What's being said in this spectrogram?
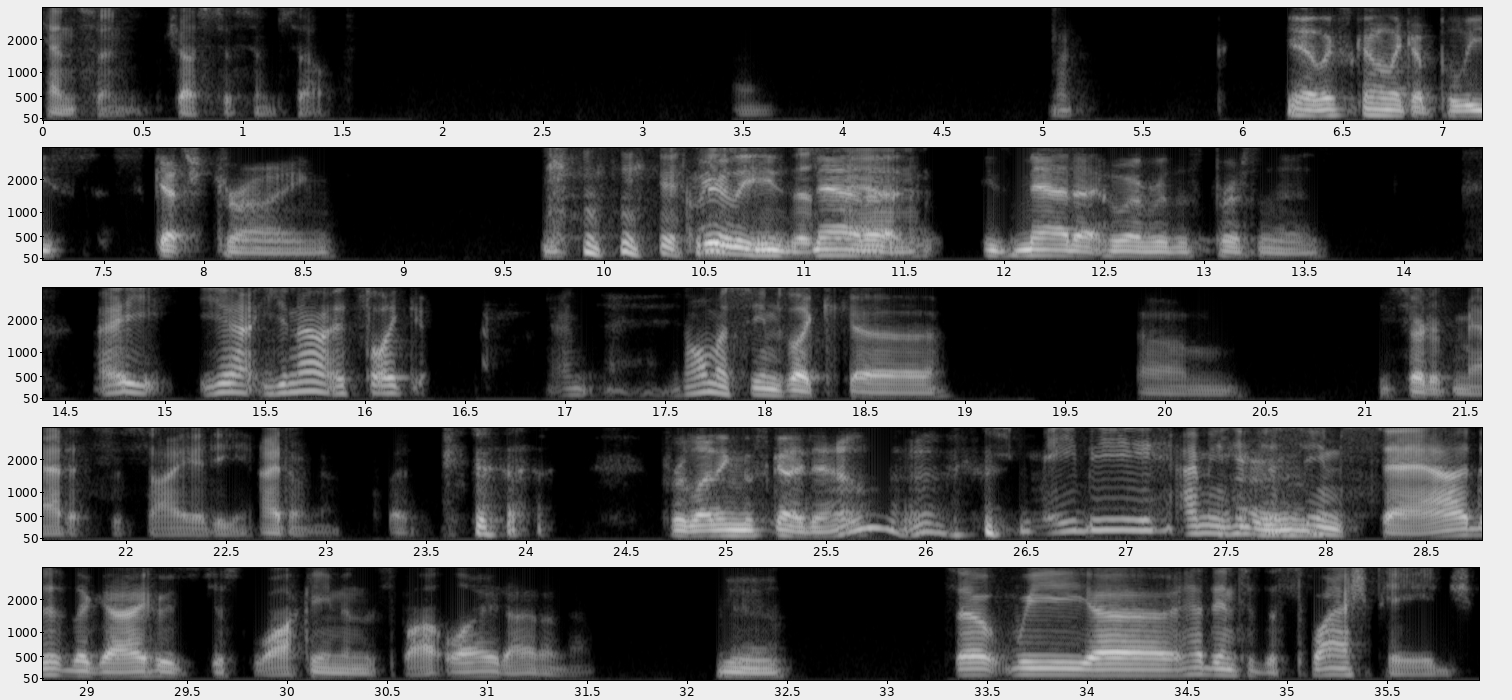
Tensen, Justice himself. Yeah, it looks kind of like a police sketch drawing. Clearly, he's mad man? at he's mad at whoever this person is. I yeah, you know, it's like um, it almost seems like uh, um, he's sort of mad at society. I don't know, but For letting this guy down? Maybe I mean he just seems sad. The guy who's just walking in the spotlight. I don't know. yeah. So we uh, head into the splash page,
